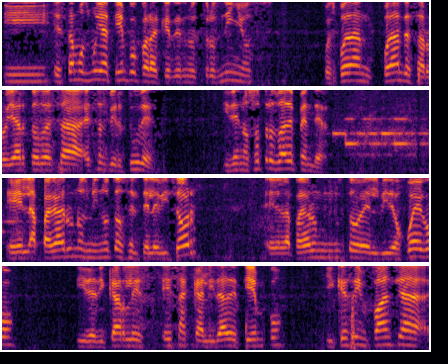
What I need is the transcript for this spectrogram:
y estamos muy a tiempo para que de nuestros niños pues puedan, puedan desarrollar todas esa, esas virtudes y de nosotros va a depender el apagar unos minutos el televisor, el apagar un minuto el videojuego y dedicarles esa calidad de tiempo y que esa infancia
